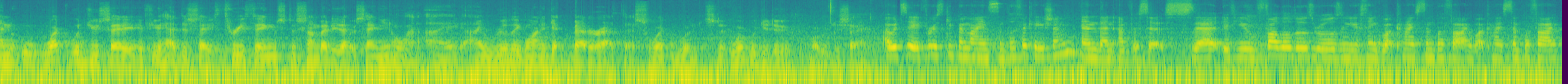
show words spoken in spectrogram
And what would you say if you had to say three things to somebody that was saying, you know what, I, I really want to get better at this? What would, what would you do? What would you say? I would say first keep in mind simplification and then emphasis. That if you follow those rules and you think, what can I simplify, what can I simplify,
